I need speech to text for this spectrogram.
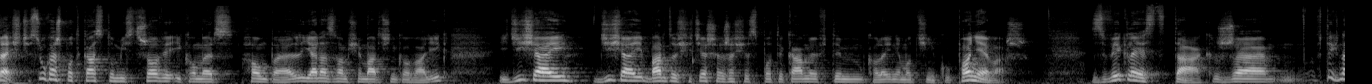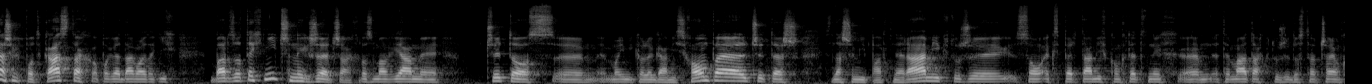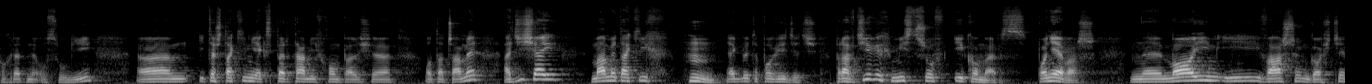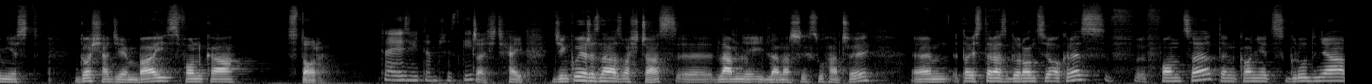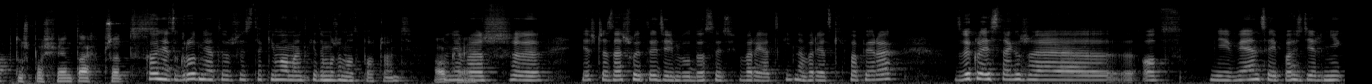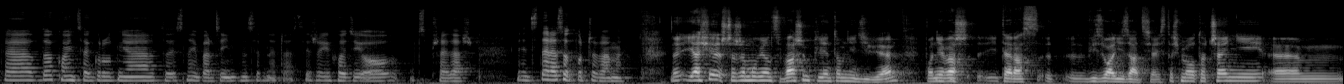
Cześć, słuchasz podcastu Mistrzowie e-commerce home.pl. Ja nazywam się Marcin Kowalik i dzisiaj, dzisiaj bardzo się cieszę, że się spotykamy w tym kolejnym odcinku, ponieważ zwykle jest tak, że w tych naszych podcastach opowiadamy o takich bardzo technicznych rzeczach, rozmawiamy czy to z moimi kolegami z Home.pl, czy też z naszymi partnerami, którzy są ekspertami w konkretnych tematach, którzy dostarczają konkretne usługi. I też takimi ekspertami w Home.pl się otaczamy. A dzisiaj mamy takich, hmm, jakby to powiedzieć, prawdziwych mistrzów e-commerce, ponieważ moim i waszym gościem jest Gosia Dziębaj z Fonka Store. Cześć, witam wszystkich. Cześć, hej. Dziękuję, że znalazłaś czas y, dla mnie i dla naszych słuchaczy. To jest teraz gorący okres w Fonce, ten koniec grudnia, tuż po świętach przed... Koniec grudnia to już jest taki moment, kiedy możemy odpocząć, okay. ponieważ y, jeszcze zeszły tydzień był dosyć wariacki, na wariackich papierach. Zwykle jest tak, że od mniej więcej października do końca grudnia to jest najbardziej intensywny czas, jeżeli chodzi o sprzedaż. Więc teraz odpoczywamy. No, ja się szczerze mówiąc Waszym klientom nie dziwię, ponieważ i teraz y, wizualizacja. Jesteśmy otoczeni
